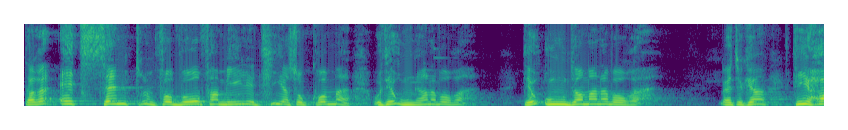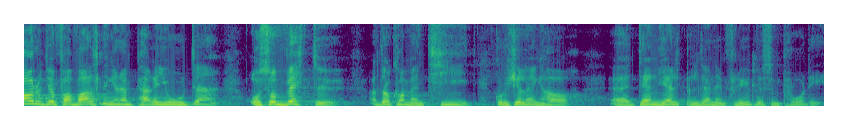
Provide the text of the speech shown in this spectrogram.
Det er ett sentrum for vår familie i tida som kommer, og det er ungene våre. Det er ungdommene våre. Vet du hva? De har du til forvaltningen en periode, og så vet du at det kommer en tid hvor du ikke lenger har den hjelpen eller den innflytelsen på dem.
